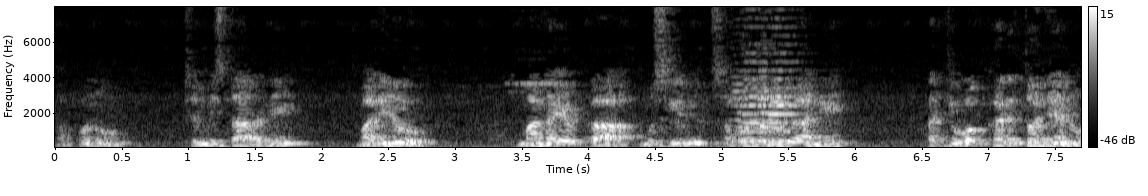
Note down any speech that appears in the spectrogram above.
తప్పును క్షమిస్తారని మరియు మన యొక్క ముస్లిం సహోదరులు కానీ ప్రతి ఒక్కరితో నేను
